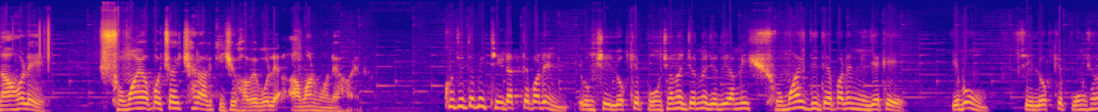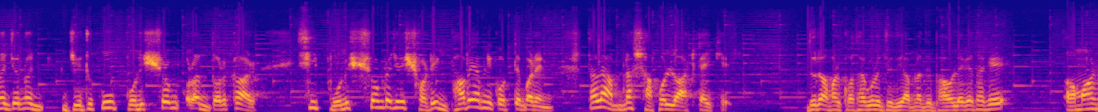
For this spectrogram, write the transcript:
না হলে সময় অপচয় ছাড়া আর কিছু হবে বলে আমার মনে হয় না। লক্ষ্য যদি আপনি ঠিক রাখতে পারেন এবং সেই লক্ষ্যে পৌঁছানোর জন্য যদি আপনি সময় দিতে পারেন নিজেকে এবং সেই লক্ষ্যে পৌঁছানোর জন্য যেটুকু পরিশ্রম করার দরকার, সেই পরিশ্রমটা যদি সঠিকভাবে আপনি করতে পারেন, তাহলে আপনার সাফল্য আটকাই কে? দুটো আমার কথাগুলো যদি আপনাদের ভালো লেগে থাকে, আমার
